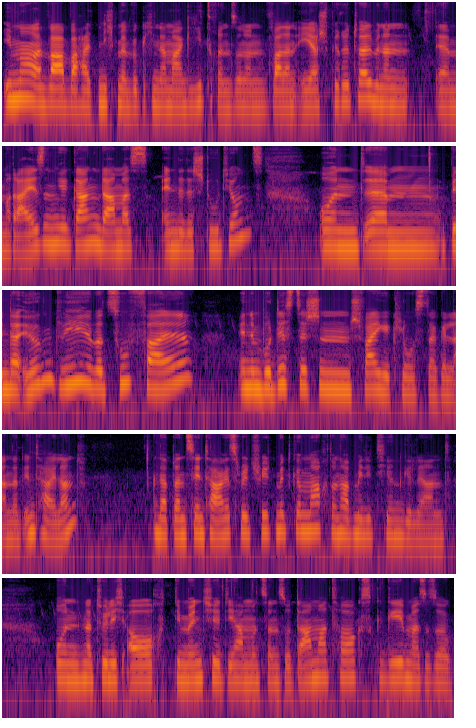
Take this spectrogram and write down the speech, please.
immer war aber halt nicht mehr wirklich in der Magie drin, sondern war dann eher spirituell. Bin dann ähm, reisen gegangen, damals Ende des Studiums und ähm, bin da irgendwie über Zufall in einem buddhistischen Schweigekloster gelandet in Thailand und habe dann zehn Tages Retreat mitgemacht und habe meditieren gelernt. Und natürlich auch die Mönche, die haben uns dann so Dharma-Talks gegeben, also so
